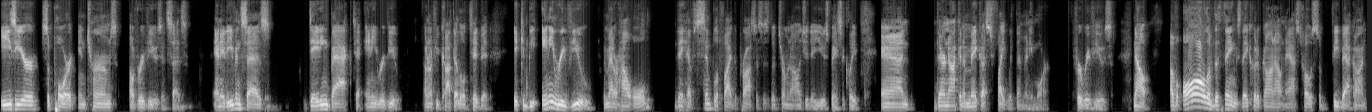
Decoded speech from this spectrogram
Easier support in terms of reviews, it says. And it even says dating back to any review. I don't know if you caught that little tidbit. It can be any review, no matter how old. They have simplified the processes, the terminology they use, basically. And they're not going to make us fight with them anymore for reviews. Now, of all of the things they could have gone out and asked hosts some feedback on,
